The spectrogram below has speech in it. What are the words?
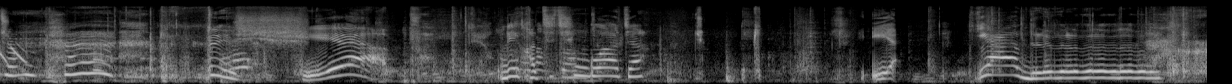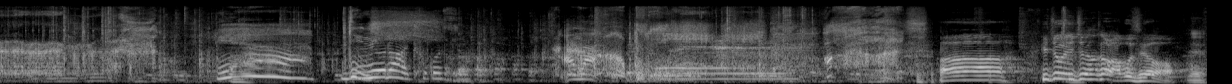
좀 해. shit. 우리 같이 친구하자. 야, 야, 야, 누유라 죽었어. 알아. 아 이쪽 이쪽 잠깐 와보세요. 네.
